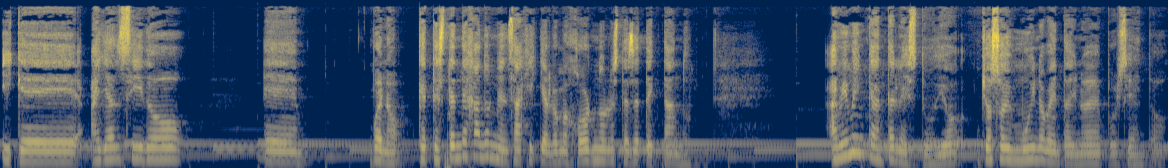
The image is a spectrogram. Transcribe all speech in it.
y que hayan sido, eh, bueno, que te estén dejando un mensaje y que a lo mejor no lo estés detectando. A mí me encanta el estudio, yo soy muy 99%.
